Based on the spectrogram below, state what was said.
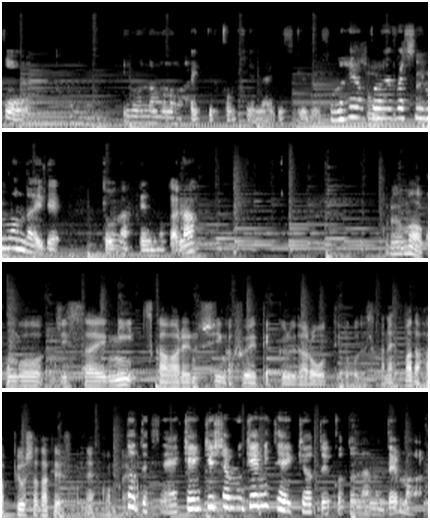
構、いろんなものが入ってるかもしれないですけど、その辺はプライバシー問題でどうなってんのかな。これはまあ今後実際に使われるシーンが増えてくるだろうっていうところですかね。まだ発表しただけですもんね、今回は。そうですね。研究者向けに提供ということなので、まあ、あの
